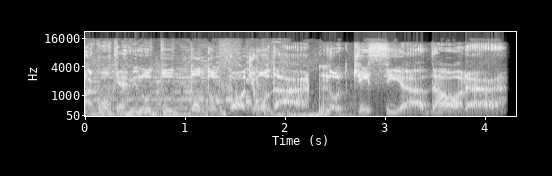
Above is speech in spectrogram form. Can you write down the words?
A qualquer minuto, tudo pode mudar. Notícia da hora.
